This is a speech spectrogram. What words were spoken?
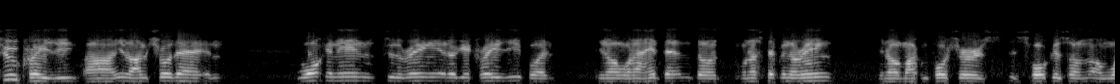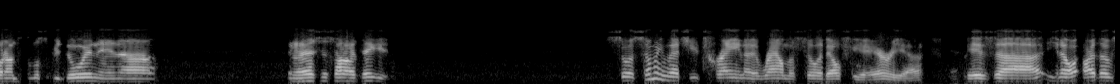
too crazy. Uh, you know, I'm sure that in, walking in to the ring it'll get crazy, but you know, when I hit that the when I step in the ring, you know, my composure is, is focused on, on what I'm supposed to be doing, and uh, you know, that's just how I take it. So, assuming that you train around the Philadelphia area, is uh, you know, are those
